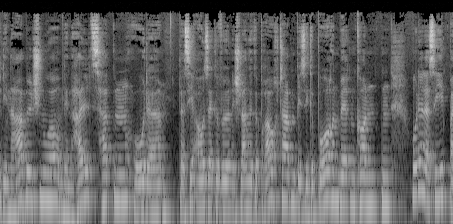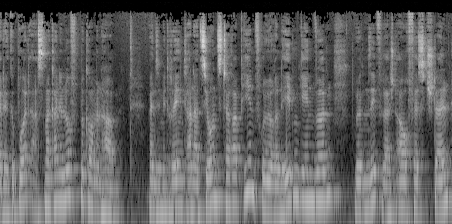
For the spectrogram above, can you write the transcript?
die Nabelschnur um den Hals hatten oder dass sie außergewöhnlich lange gebraucht haben, bis sie geboren werden konnten oder dass sie bei der Geburt erstmal keine Luft bekommen haben. Wenn sie mit Reinkarnationstherapie in frühere Leben gehen würden, würden Sie vielleicht auch feststellen,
